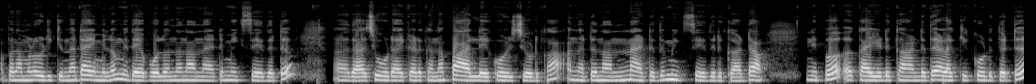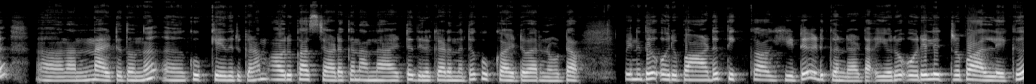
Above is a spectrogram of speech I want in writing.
അപ്പോൾ നമ്മൾ ഒഴിക്കുന്ന ടൈമിലും ഇതേപോലെ ഒന്ന് നന്നായിട്ട് മിക്സ് ചെയ്തിട്ട് ഇതാ ചൂടായി കിടക്കുന്ന പാലിലേക്ക് ഒഴിച്ചു കൊടുക്കുക എന്നിട്ട് നന്നായിട്ട് ഇത് മിക്സ് ചെയ്തെടുക്കുക കേട്ടോ ഇനിയിപ്പോൾ കൈയെടുക്കാണ്ട് ഇത് ഇളക്കി കൊടുത്തിട്ട് നന്നായിട്ട് ഇതൊന്ന് കുക്ക് ചെയ്തെടുക്കണം. ആ ഒരു കസ്റ്റാർഡൊക്കെ നന്നായിട്ട് ഇതിൽ കിടന്നിട്ട് കുക്കായിട്ട് വരണം കേട്ടോ പിന്നെ ഇത് ഒരുപാട് തിക്കാക്കിയിട്ട് എടുക്കണ്ട കേട്ടോ ഈ ഒരു ഒരു ലിറ്റർ പാലിലേക്ക്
